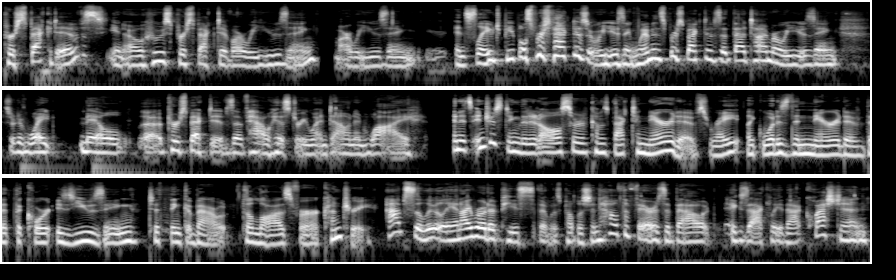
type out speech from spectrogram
perspectives, you know, whose perspective are we using? Are we using enslaved people's perspectives? Are we using women's perspectives at that time? Are we using sort of white male uh, perspectives of how history went down and why? And it's interesting that it all sort of comes back to narratives, right? Like, what is the narrative that the court is using to think about the laws for our country? Absolutely. And I wrote a piece that was published in Health Affairs about exactly that question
